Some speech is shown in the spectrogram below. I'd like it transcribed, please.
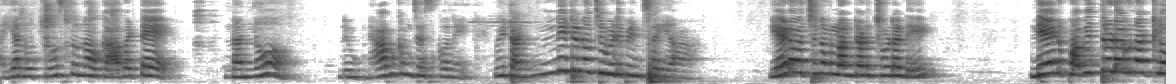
అయ్యా నువ్వు చూస్తున్నావు కాబట్టే నన్ను నువ్వు జ్ఞాపకం చేసుకొని వీటన్నిటి నుంచి విడిపించయ్యా. ఏడో వచనంలో అంటాడు చూడండి నేను పవిత్రుడగునట్లు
